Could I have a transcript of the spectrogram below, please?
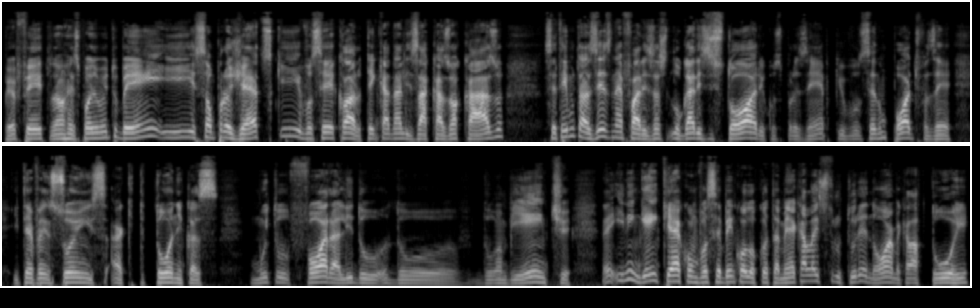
Perfeito, não responde muito bem e são projetos que você, claro, tem que analisar caso a caso. Você tem muitas vezes, né, Fares, lugares históricos, por exemplo, que você não pode fazer intervenções arquitetônicas muito fora ali do, do, do ambiente. Né? E ninguém quer, como você bem colocou também, aquela estrutura enorme, aquela torre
